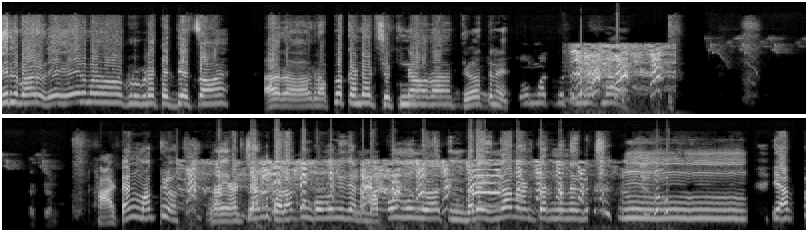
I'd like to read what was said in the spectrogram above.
ಇರ್ಲಿ ಬಾರು ಏನ್ ಮಾಡ ಕದ್ದಿ ಹಚ್ಚವ ಅವ್ರ ಅವ್ರ ಅಪ್ಪ ಕಂಡಾಟ್ ಸಿಟ್ಟಿನ ಅದ ಅಂತ ಹೇಳ್ತಾನೆ ಸುಮ್ ಮತ್ತ್ ಬಿಟ್ಟಿನಿ ಮತ್ತ್ ನಾ. ಹಾಟನ್ ಮಕ್ಳು. ನಾ ಎರಡ್ ಚಂದ ಕೊಡಕ್ ಬಂದಿದ್ದೆ ನಮ್ಮ ಅಪ್ಪ ಮುಂದೆ ಹೇಳ್ತೀನಿ ಬರೀ ಹಿಂಗ ಮಾಡ್ತಾರ ನನಗ. ಯಪ್ಪ.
